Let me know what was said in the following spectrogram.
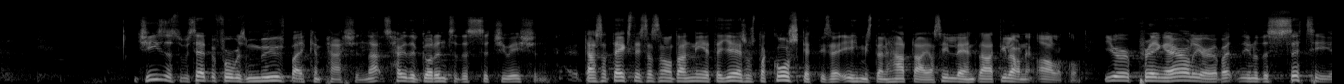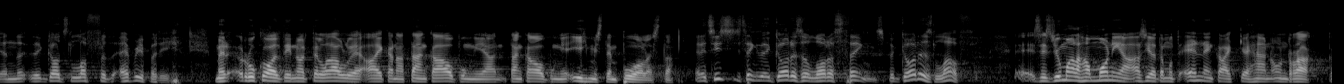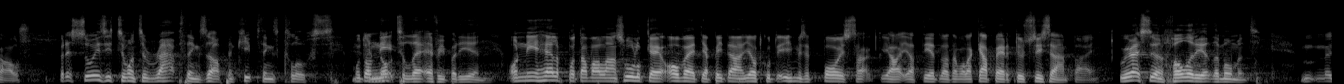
Jesus, we said before, was moved by compassion. That's how they've got into this situation. Tässä tekstissä sanotaan niin, että Jeesusta kosketti se ihmisten hätä ja silleen tämä tilanne alkoi. You were praying earlier about you know, the city and the, God's love for everybody. Me rukoiltiin noiden laulujen aikana tämän kaupungin ja tämän kaupungin ihmisten puolesta. And it's easy to think that God is a lot of things, but God is love. Siis Jumalahan on monia asioita, mutta ennen kaikkea hän on rakkaus. But it's so easy to want to wrap things up and keep things close, Mut on and ni- not to let everybody in. On niin helppo tavallaan sulkea ovet ja pitää jotkut ihmiset poissa ja, ja tietyllä tavalla käpertyä sisäänpäin. We're actually on holiday at the moment.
